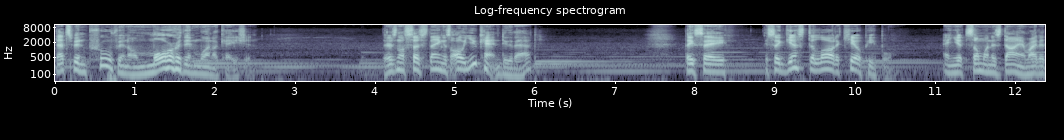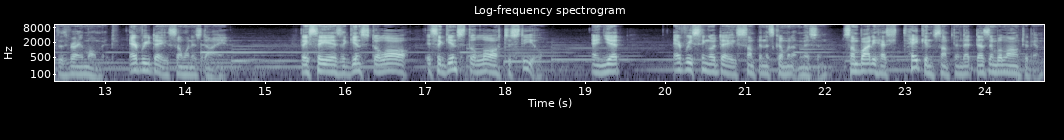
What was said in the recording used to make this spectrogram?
That's been proven on more than one occasion. There's no such thing as, oh, you can't do that. They say it's against the law to kill people, and yet someone is dying right at this very moment. Every day, someone is dying. They say it's against the law, it's against the law to steal, and yet, every single day, something is coming up missing. Somebody has taken something that doesn't belong to them.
